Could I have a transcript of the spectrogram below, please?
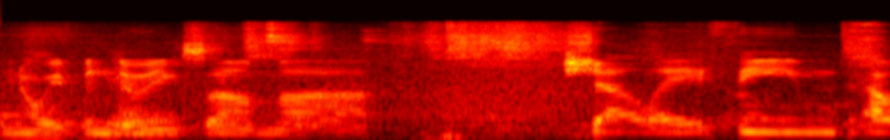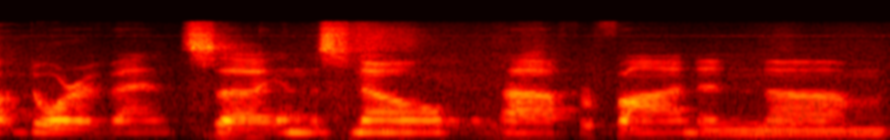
you know, we've been doing some uh, chalet themed outdoor events uh, in the snow uh, for fun, and um,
